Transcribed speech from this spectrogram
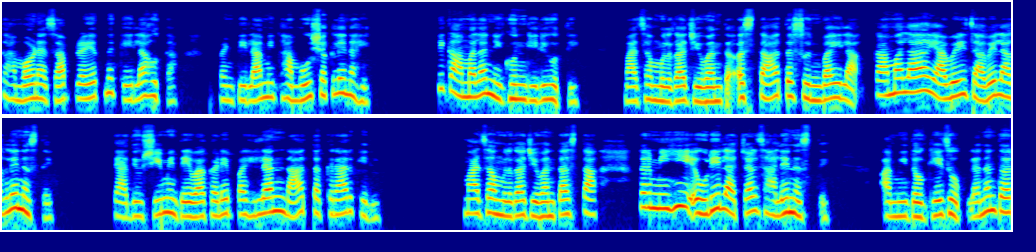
थांबवण्याचा प्रयत्न केला होता पण तिला मी थांबवू शकले नाही. ती कामाला निघून गेली होती. माझा मुलगा जिवंत असता तर सुनबाईला कामाला यावेळी जावे लागले नसते. त्या दिवशी मी देवाकडे पहिल्यांदा तक्रार केली. माझा मुलगा जिवंत असता तर मीही एवढी लाचार झाले नसते. आम्ही दोघे झोपल्यानंतर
